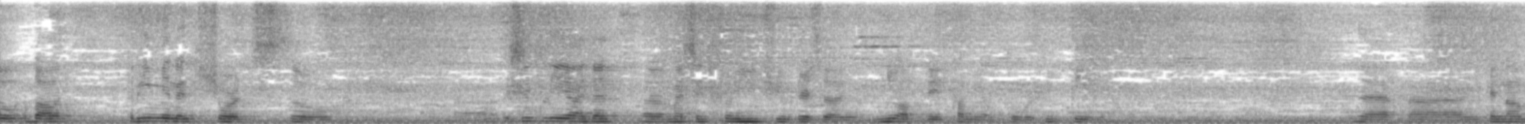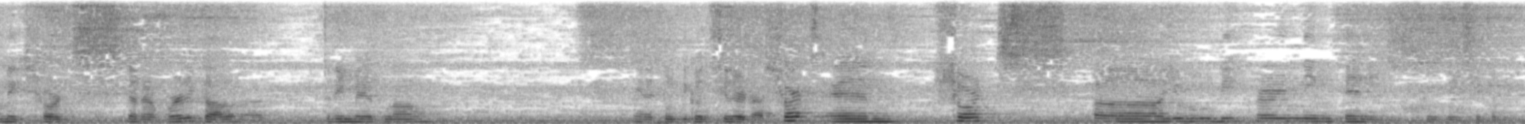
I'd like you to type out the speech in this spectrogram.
So about three minute shorts. So uh, recently I got a message from YouTube. There's a new update coming October 15 that uh, you can now make shorts that are vertical, uh, three minute long, and it will be considered as shorts. And shorts, uh, you will be earning pennies. So basically,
